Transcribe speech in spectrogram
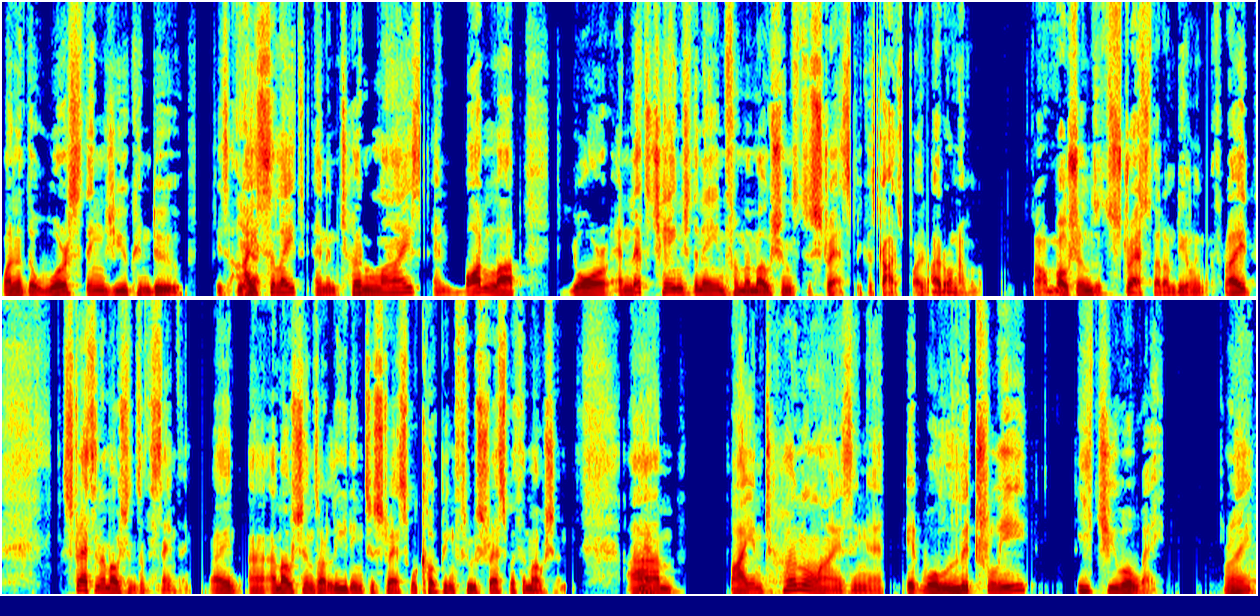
One of the worst things you can do is yeah. isolate and internalize and bottle up your and let's change the name from emotions to stress because guys, I, I don't have emotions, it's stress that I'm dealing with, right? stress and emotions are the same thing, right? Uh, emotions are leading to stress. We're coping through stress with emotion. Um, yeah. By internalizing it, it will literally eat you away, right?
